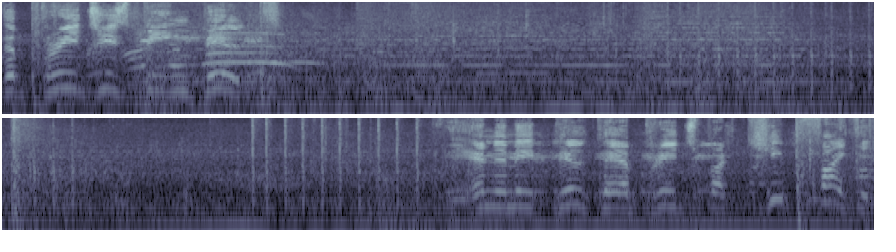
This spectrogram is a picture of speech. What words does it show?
The bridge is being built. The enemy built their bridge, but keep fighting.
